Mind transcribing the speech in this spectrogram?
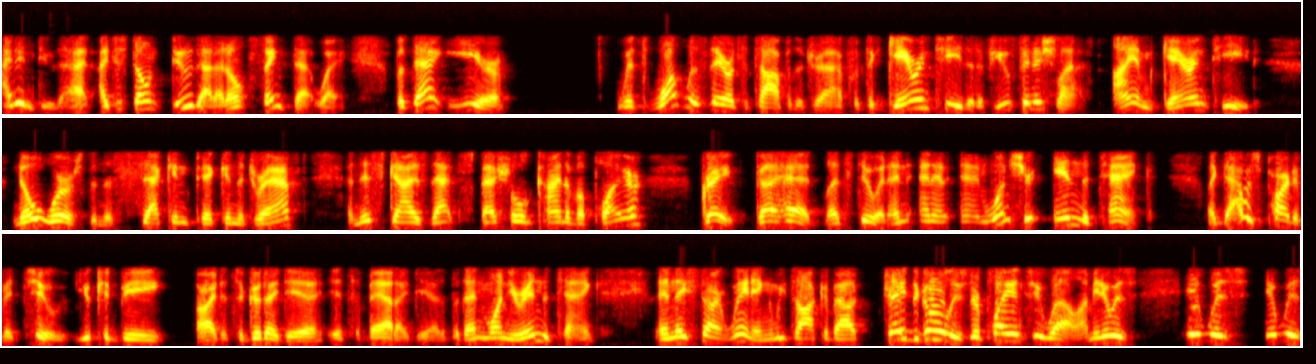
I didn't do that. I just don't do that. I don't think that way. But that year, with what was there at the top of the draft, with the guarantee that if you finish last, I am guaranteed no worse than the second pick in the draft, and this guy's that special kind of a player, great, go ahead, let's do it. And and and once you're in the tank, like that was part of it too. You could be all right, it's a good idea, it's a bad idea, but then when you're in the tank, and they start winning, we talk about trade the goalies. They're playing too well. I mean, it was it was it was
